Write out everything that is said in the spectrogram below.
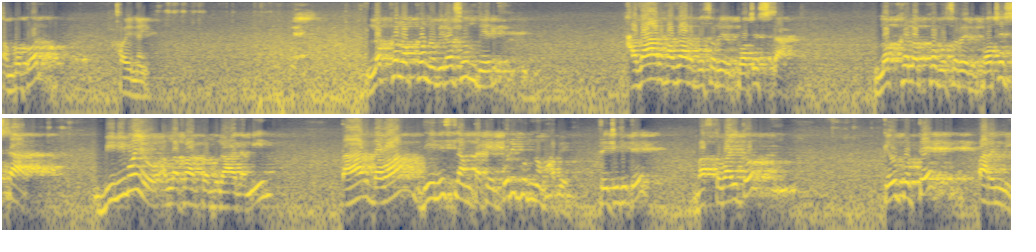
সম্ভবপর হয় নাই। লক্ষ লক্ষ নবী রাসূলদের হাজার হাজার বছরের প্রচেষ্টা, লক্ষ লক্ষ বছরের প্রচেষ্টা বিনিময়েও আল্লাহ রব্বুল আলামিন তার দেওয়া দিন ইসলাম তাকে পরিপূর্ণভাবে পৃথিবীতে বাস্তবায়িত কেউ করতে পারেননি।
